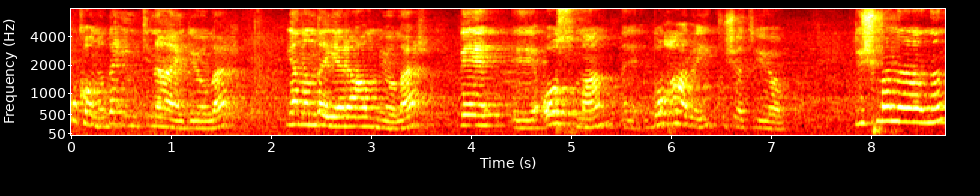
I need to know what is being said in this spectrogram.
bu konuda imtina ediyorlar. Yanında yer almıyorlar ve e, Osman e, Buhara'yı kuşatıyor. Düşmanının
